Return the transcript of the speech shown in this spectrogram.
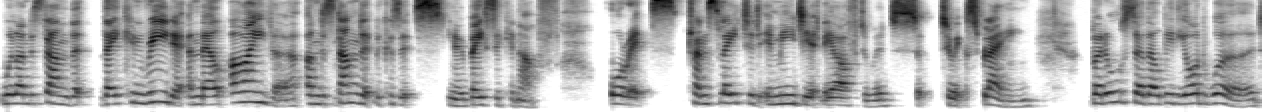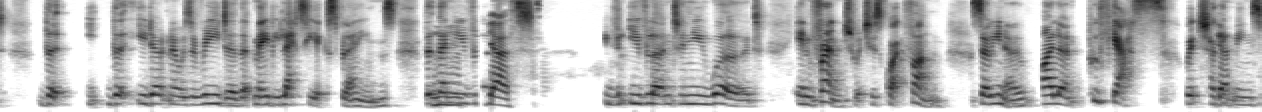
will understand that they can read it and they'll either understand it because it's you know basic enough or it's translated immediately afterwards to explain but also there'll be the odd word that that you don't know as a reader that maybe Letty explains that mm-hmm. then you've learned, yes you've, you've learned a new word in French, which is quite fun. So you know, I learned poufias, which I yeah. think means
